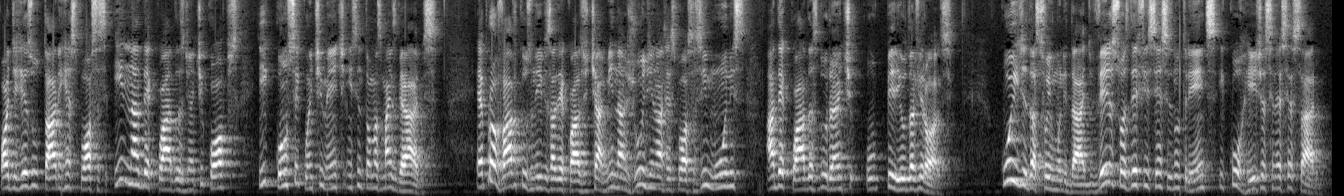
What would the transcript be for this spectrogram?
pode resultar em respostas inadequadas de anticorpos e, consequentemente, em sintomas mais graves. É provável que os níveis adequados de tiamina ajudem nas respostas imunes adequadas durante o período da virose. Cuide da sua imunidade, veja suas deficiências de nutrientes e corrija se necessário.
